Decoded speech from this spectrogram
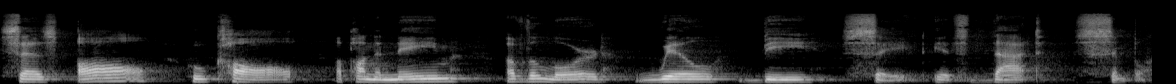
says all who call upon the name of the Lord will be saved. It's that simple.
